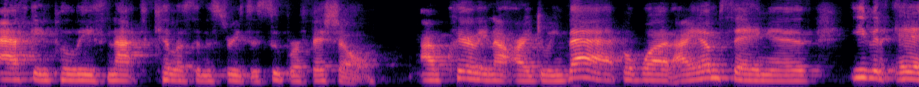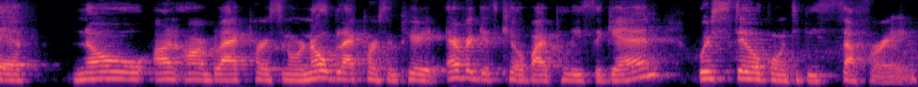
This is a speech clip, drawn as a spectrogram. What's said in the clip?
asking police not to kill us in the streets is superficial. I'm clearly not arguing that, but what I am saying is even if no unarmed black person or no black person period ever gets killed by police again we're still going to be suffering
